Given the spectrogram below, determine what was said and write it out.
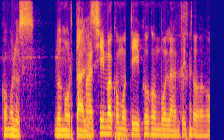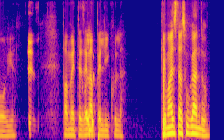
como los, los Más mortales. chimba como Tico, con volante y todo, obvio. Para meterse en la película. ¿Qué más estás jugando?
